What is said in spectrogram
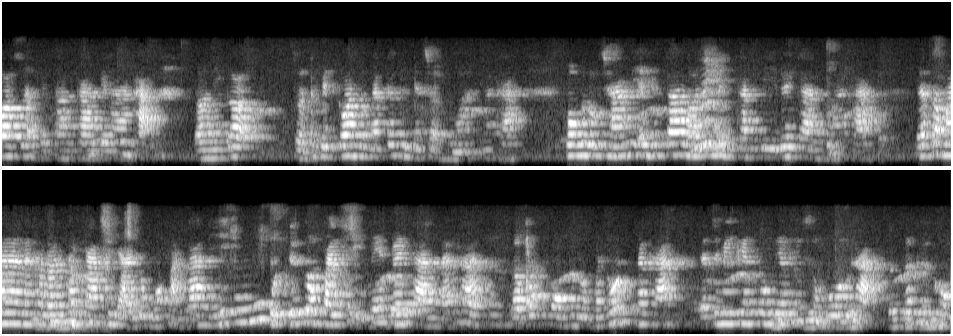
ก็เสื่อมไปตามกาลเวลาค่ะ ตอนนี้ก็ส่วนที่เป็นก้อนตรงนั้นก็คือเป็นส่วนหัวนะคะโครงกระดูกช้างมีอายุ901พันปีด้วยกันนะคะ และต่อมานะคะเราจะทำการขยายหลุมของฝั่งด้านนี้ขุดลึกลงไป 4 เมตรด้วยกันนะคะ เราพบโครงกระดูกมนุษย์นะคะแต่จะมีเพียงโครงเดียวที่สมบูรณ์ค่ะ ก็คือโครง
